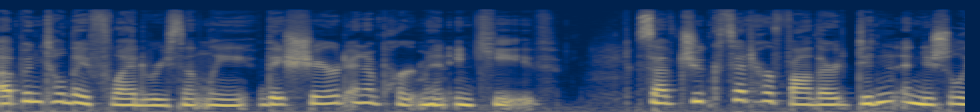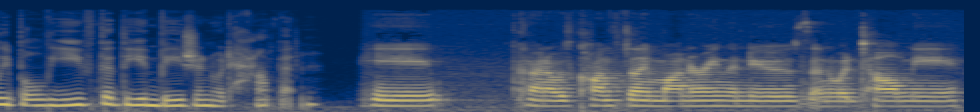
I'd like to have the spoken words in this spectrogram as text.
Up until they fled recently, they shared an apartment in Kiev. Savchuk said her father didn't initially believe that the invasion would happen. He kind of was constantly monitoring the news and would tell me,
